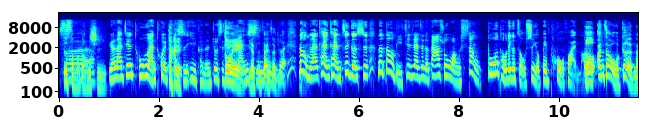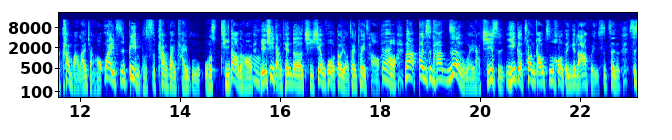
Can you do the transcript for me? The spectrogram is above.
是什么东西？原来今天突然退八十亿，可能就是在担心，对不对？那我们来看看这个是，那到底现在这个大家说往上多头的一个走势有被破坏吗？呃，按照我个人的看法来讲，哈，外资并不是看坏台股，我提到的哈，连续两天的期现货都有在退潮，对哦。那但是他认为啊，其实一个创高之后的一个拉回是正是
